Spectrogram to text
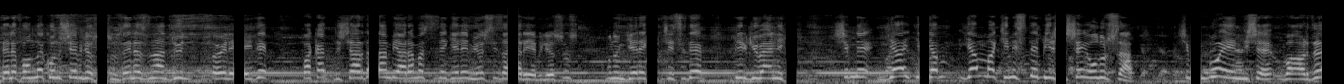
telefonla konuşabiliyorsunuz. En azından dün öyleydi. Fakat dışarıdan bir arama size gelemiyor. Siz arayabiliyorsunuz. Bunun gerekçesi de bir güvenlik. Şimdi ya, ya, ya makiniste bir şey olursa, şimdi bu endişe vardı.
